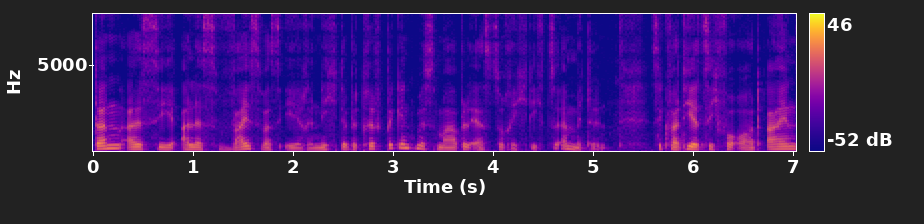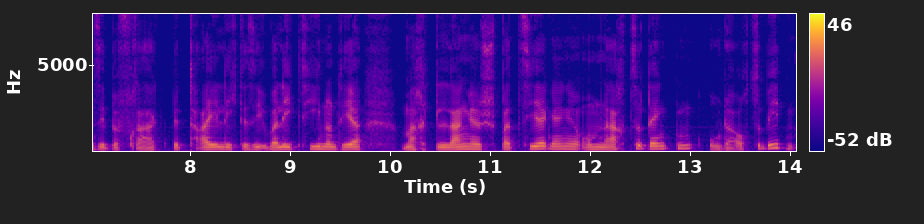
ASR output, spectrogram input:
Dann, als sie alles weiß, was ihre Nichte betrifft, beginnt Miss Marple erst so richtig zu ermitteln. Sie quartiert sich vor Ort ein, sie befragt Beteiligte, sie überlegt hin und her, macht lange Spaziergänge, um nachzudenken oder auch zu beten.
